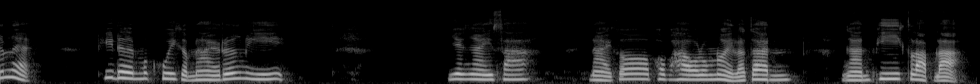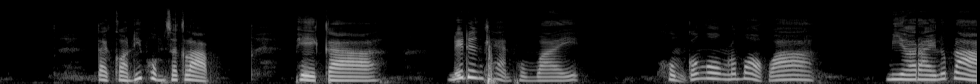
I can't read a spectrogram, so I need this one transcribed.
นั่นแหละ ที่เดินมาคุยกับนายเรื่องนี้ ยังไงซะ นายก็เพาๆลงหน่อยละกัน งานพี่กลับละแต่ก่อนที่ผมจะกลับ เพกา ได้ดึงแขนผมไว้ ผมก็งงแล้วบอกว่า มีอะไรหรือเปล่า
